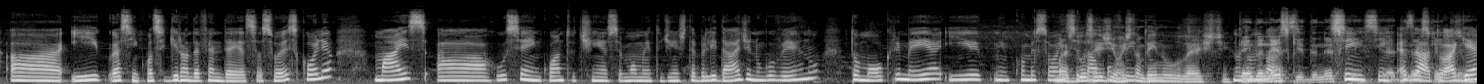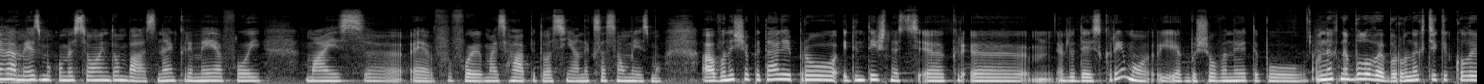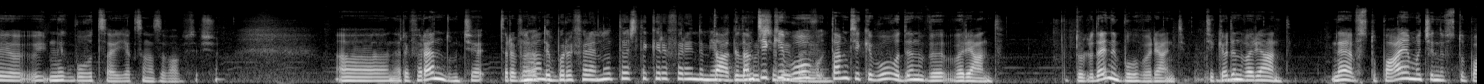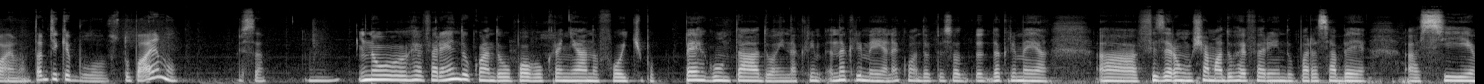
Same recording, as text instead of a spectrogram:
ah, e, assim, conseguiram defender essa sua escolha, mas a Rússia, enquanto tinha esse momento de instabilidade no governo, tomou Crimeia e, começou a Mais incitar duas regiões também no leste. no Tem Donbass. Donetsk, Donetsk. Sim, sim, É, Donetsk exato. é A guerra é. mesmo começou em Donbass, né? Crimeia foi mais е, е, foi mais rápido, assim, a anexação mesmo. А вони ще питали про ідентичність е, е, людей з Криму, якби що вони, типу, У них не було вибору. У них тільки коли в них був цей, як це називався ще? Е, референдум чи референдум? ну, типу референдум. Ну, теж такий референдум, як так, там тільки, вибори. був, там тільки був один варіант. Тобто у людей не було варіантів, тільки один варіант. Не вступаємо чи не вступаємо. Там тільки було вступаємо і все. No referendo, quando o povo ucraniano foi, tipo, perguntado aí na, na Crimeia, né? Quando a pessoa da, da Crimeia ah, fizeram um chamado referendo para saber ah, se,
